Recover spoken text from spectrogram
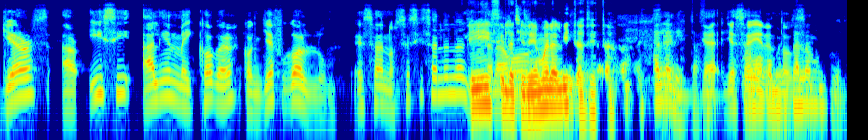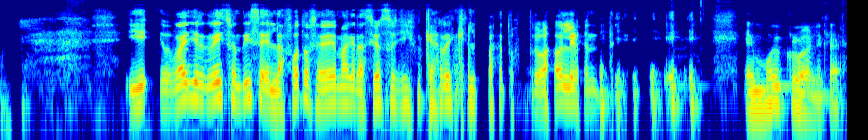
Girls Are Easy Alien Makeover con Jeff Goldblum. Esa no sé si sale en la lista. Sí, sí, la tenemos en la lista, sí está. Está en la lista. Ya, ya se viene entonces. Y Roger Grayson dice, en la foto se ve más gracioso Jim Carrey que el pato, probablemente. es muy cruel, claro.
